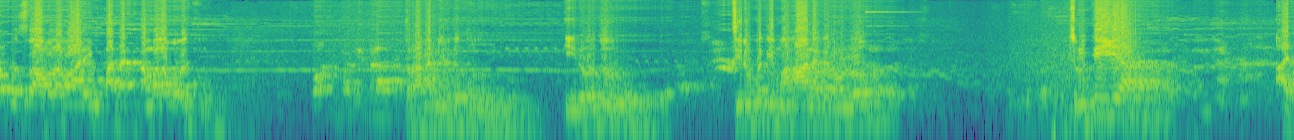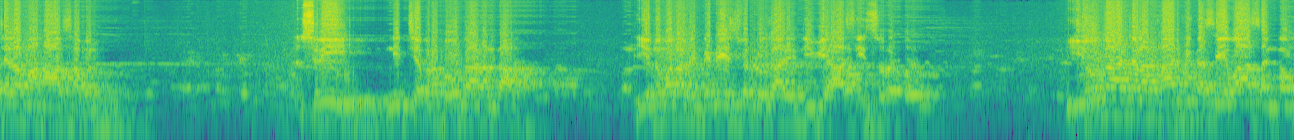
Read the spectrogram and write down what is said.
ప్రభుస్వాముల వారి పద కమలములకు ప్రణమిల్లుతూ ఈరోజు తిరుపతి మహానగరంలో తృతీయ అచల మహాసభలు. శ్రీ నిత్య ప్రబోధానంద యనుమల వెంకటేశ్వరుడు గారి దివ్య ఆశీస్సులతో యోగాచల ధార్మిక సేవా సంఘం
